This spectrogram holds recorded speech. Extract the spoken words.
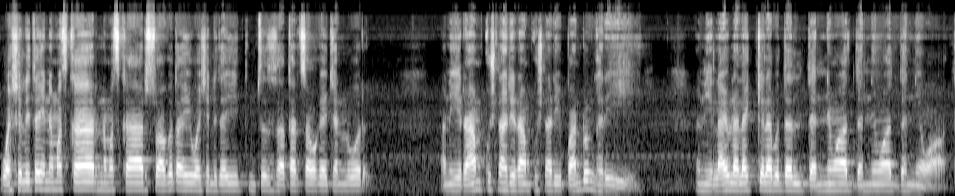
वैशालीताई नमस्कार नमस्कार स्वागत आहे वैशालीताई तुमचं सातारचा वगैरे चॅनलवर आणि रामकृष्ण हरी रामकृष्ण हरी पांडुरंग घरी. आणि लाईव्हला लाईक केल्याबद्दल धन्यवाद धन्यवाद धन्यवाद.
